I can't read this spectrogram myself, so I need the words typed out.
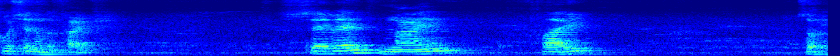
question number five seven nine five sorry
